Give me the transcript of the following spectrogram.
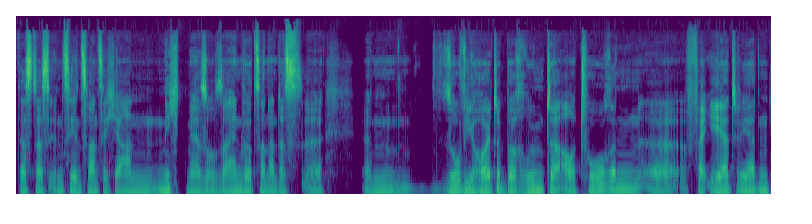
dass das in 10, 20 Jahren nicht mehr so sein wird, sondern dass äh, ähm, so wie heute berühmte Autoren äh, verehrt werden,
